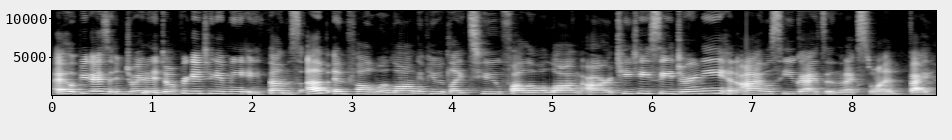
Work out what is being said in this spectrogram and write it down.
I hope you guys enjoyed it. Don't forget to give me a thumbs up and follow along if you would like to follow along our TTC journey, and I will see you guys in the next one. Bye.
